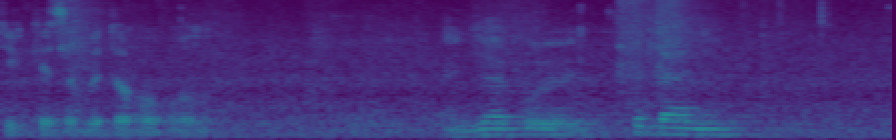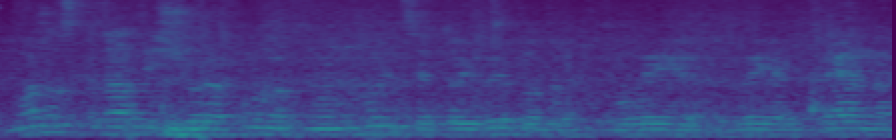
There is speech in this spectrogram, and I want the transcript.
тільки забитого голу. Дякую. Питання. Можна сказати, що рахунок 0-0 це той випадок, коли ви як тренер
